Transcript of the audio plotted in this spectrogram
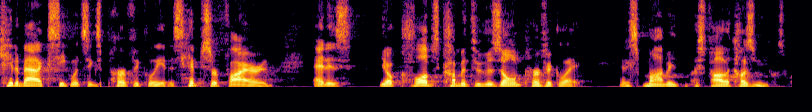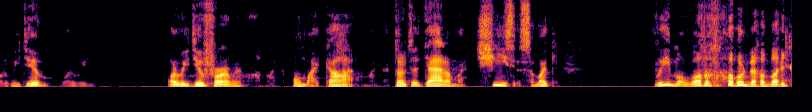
kinematic sequencing's perfectly and his hips are firing and his you know clubs coming through the zone perfectly. And his mom, his father comes to me and goes, What do we do? What do we what do we do for him? And I'm like, Oh my God. I'm like, I turned to dad. I'm like, Jesus. I'm like, leave him alone. I'm like,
